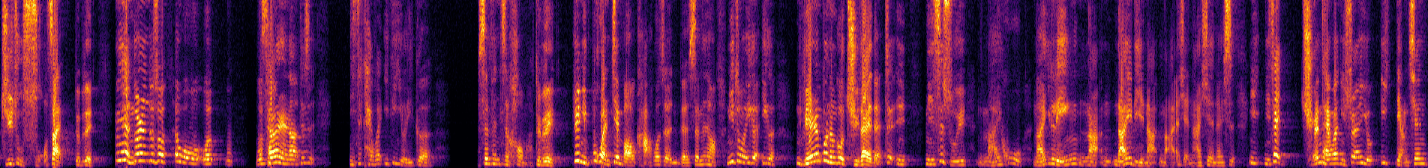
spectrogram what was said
居住所在，对不对？因为很多人都说，哎，我我我我我是台湾人啊，但是你在台湾一定有一个身份证号码，对不对？所以你不管健保卡或者你的身份证号，你作为一个一个，你别人不能够取代的。这你你是属于哪一户哪一邻哪哪一里哪哪一些哪一些哪一市？你你在全台湾，你虽然有一两千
